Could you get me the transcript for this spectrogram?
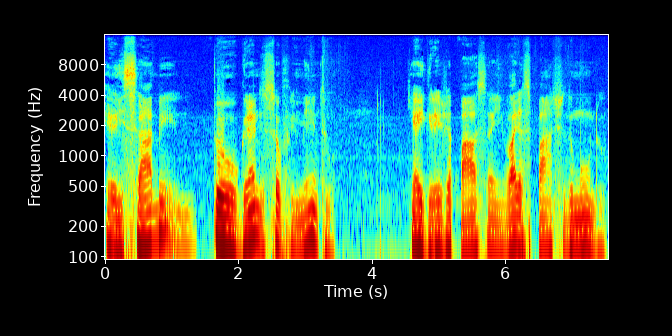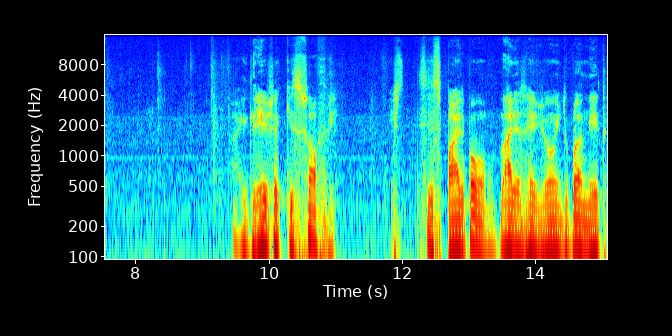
Ele sabe do grande sofrimento que a igreja passa em várias partes do mundo. A igreja que sofre se espalha por várias regiões do planeta.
